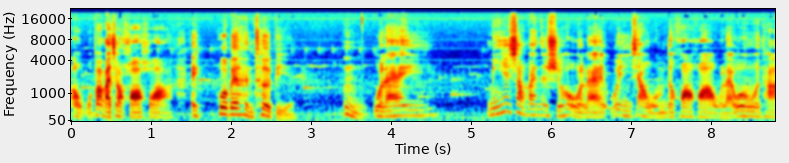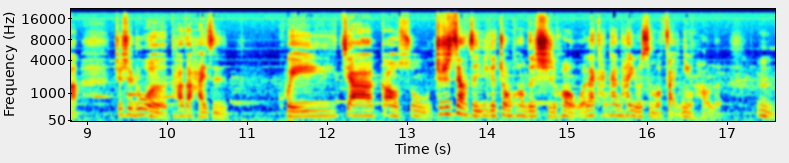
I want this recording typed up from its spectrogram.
哦，我爸爸叫花花。哎，会不会很特别？嗯，我来明天上班的时候，我来问一下我们的花花，我来问问他，就是如果他的孩子回家告诉就是这样子一个状况的时候，我来看看他有什么反应好了。嗯。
